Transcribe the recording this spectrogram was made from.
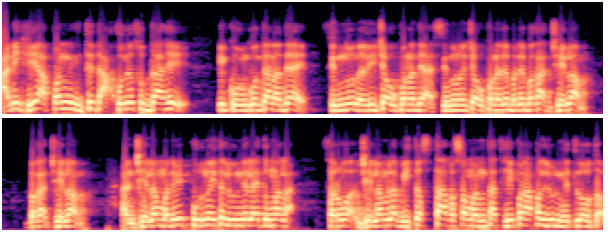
आणि हे आपण इथे दाखवलं सुद्धा आहे की कोणकोणत्या नद्या आहे सिंधू नदीच्या उपनद्या सिंधू नदीच्या उपनद्यामध्ये बघा झेलम. बघा झेलम. आणि झेलममध्ये मी पूर्ण इथं लिहून दिलं आहे तुम्हाला. सर्व झेलमला वितस्ताप असं म्हणतात हे पण आपण लिहून घेतलं होतं.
